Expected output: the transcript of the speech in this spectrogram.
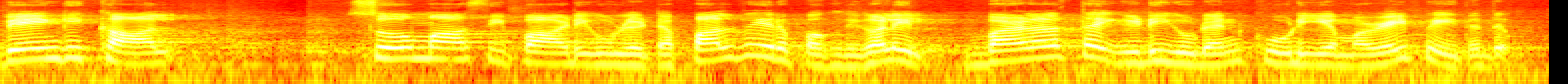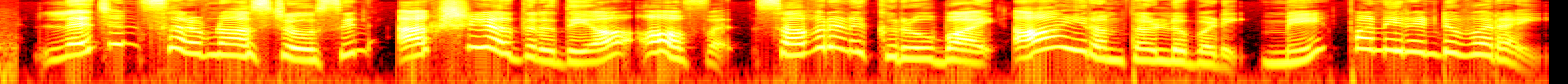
வேங்கிக்கால் சோமாசிபாடி உள்ளிட்ட பல்வேறு பகுதிகளில் பலத்த இடியுடன் கூடிய மழை பெய்தது. லெஜண்ட் சரவணா ஸ்டோர்ஸின் அக்ஷயா திருதியா ஆஃபர். சவரனுக்கு ரூபாய் ஆயிரம் தள்ளுபடி. மே பனிரெண்டு வரை.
